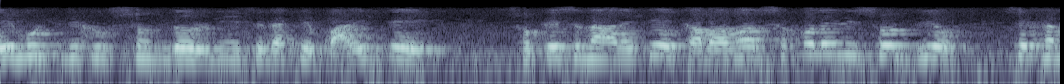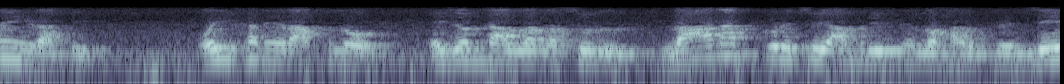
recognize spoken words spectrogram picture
এই মূর্তিটি খুব সুন্দর নিয়েছে, দেখে বাড়িতে শোকেশে না রেখে কাবাঘর সকলেরই সর্দিও সেখানেই রাখি। ওইখানে রাখল। এই জন্য আল্লাহ রাসুল লানাত করেছে আমরিবুল্লাহকে যে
